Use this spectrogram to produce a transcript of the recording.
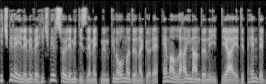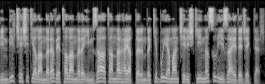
hiçbir eylemi ve hiçbir söylemi gizlemek mümkün olmadığına göre, hem Allah'a inandığını iddia edip hem de bin bir çeşit yalanlara ve talanlara imza atanlar hayatlarındaki bu yaman çelişkiyi nasıl izah edecekler?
